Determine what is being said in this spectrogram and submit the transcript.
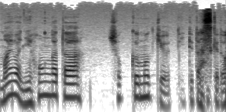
前は日本型職務給って言ってたんですけど。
